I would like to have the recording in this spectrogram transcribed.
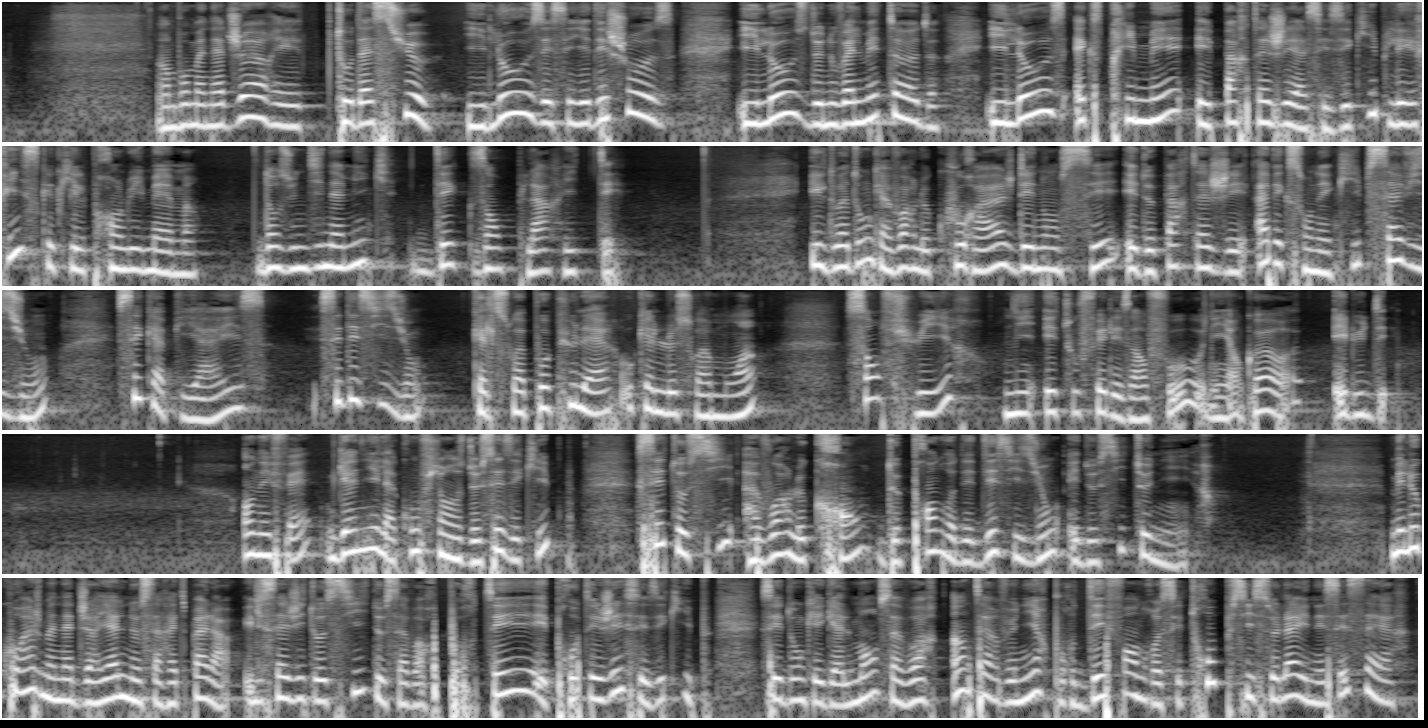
Un bon manager est audacieux, il ose essayer des choses, il ose de nouvelles méthodes, il ose exprimer et partager à ses équipes les risques qu'il prend lui-même dans une dynamique d'exemplarité. Il doit donc avoir le courage d'énoncer et de partager avec son équipe sa vision, ses KPIs, ses décisions, qu'elles soient populaires ou qu'elles le soient moins, sans fuir, ni étouffer les infos, ni encore éluder. En effet, gagner la confiance de ses équipes, c'est aussi avoir le cran de prendre des décisions et de s'y tenir. Mais le courage managérial ne s'arrête pas là. Il s'agit aussi de savoir porter et protéger ses équipes. C'est donc également savoir intervenir pour défendre ses troupes si cela est nécessaire,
